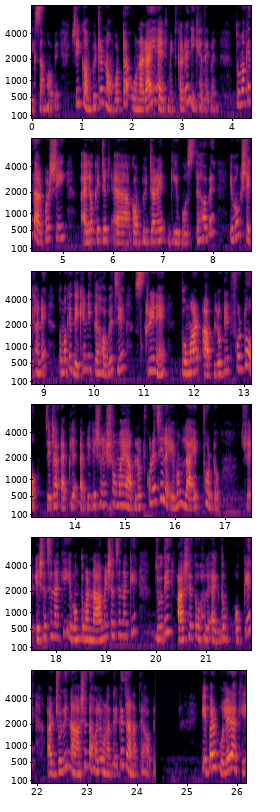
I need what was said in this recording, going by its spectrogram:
এক্সাম হবে। সেই কম্পিউটার নম্বরটা ওনারাই অ্যাডমিট কার্ডে লিখে দেবেন। তোমাকে তারপর সেই অ্যালোকেটেড কম্পিউটারে গিয়ে বসতে হবে এবং সেখানে তোমাকে দেখে নিতে হবে যে স্ক্রিনে তোমার আপলোডেড ফটো যেটা অ্যাপ্লিকেশনের সময় আপলোড করেছিলে, এবং লাইভ ফটো এসেছে নাকি এবং তোমার নাম এসেছে নাকি? যদি আসে তাহলে একদম ওকে আর যদি না আসে তাহলে ওনাদেরকে জানাতে হবে। এবার বলে রাখি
